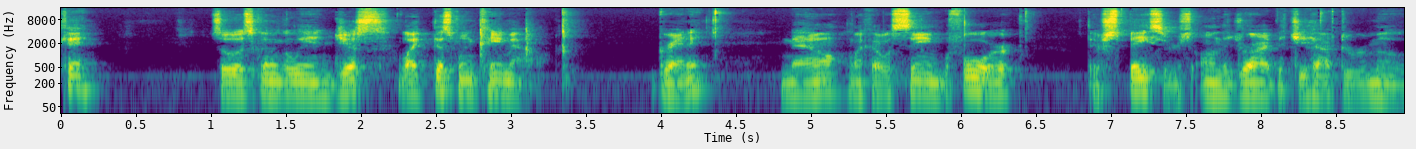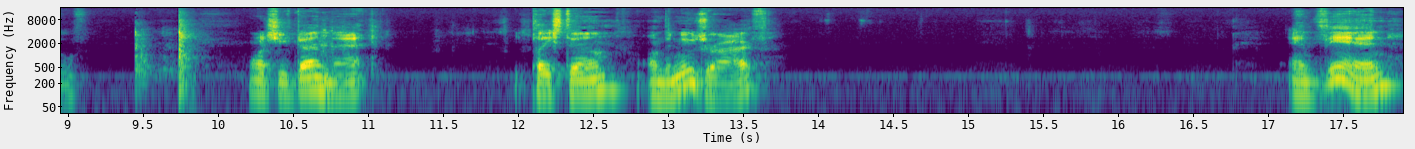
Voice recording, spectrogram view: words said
Okay. So it's going to go in just like this one came out. Granted, now, like I was saying before, there's spacers on the drive that you have to remove. Once you've done that, you place them on the new drive. And then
